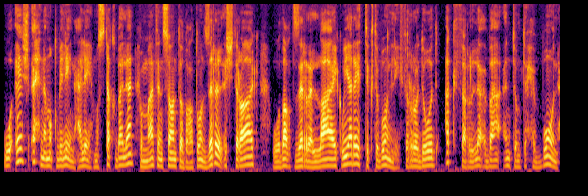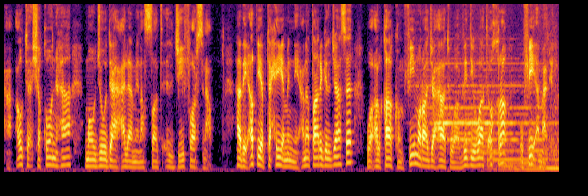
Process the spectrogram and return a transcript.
وإيش إحنا مقبلين عليه مستقبلا. ما تنسون تضغطون زر الاشتراك وضغط زر ال like ويا ريت تكتبون لي في الردود أكثر لعبة أنتم تحبونها أو تعشقونها موجودة على منصة ال GeForce Now. هذه أطيب تحية مني. أنا طارق الجاسر وألقاكم في مراجعات وفيديوهات أخرى وفي أمان الله.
